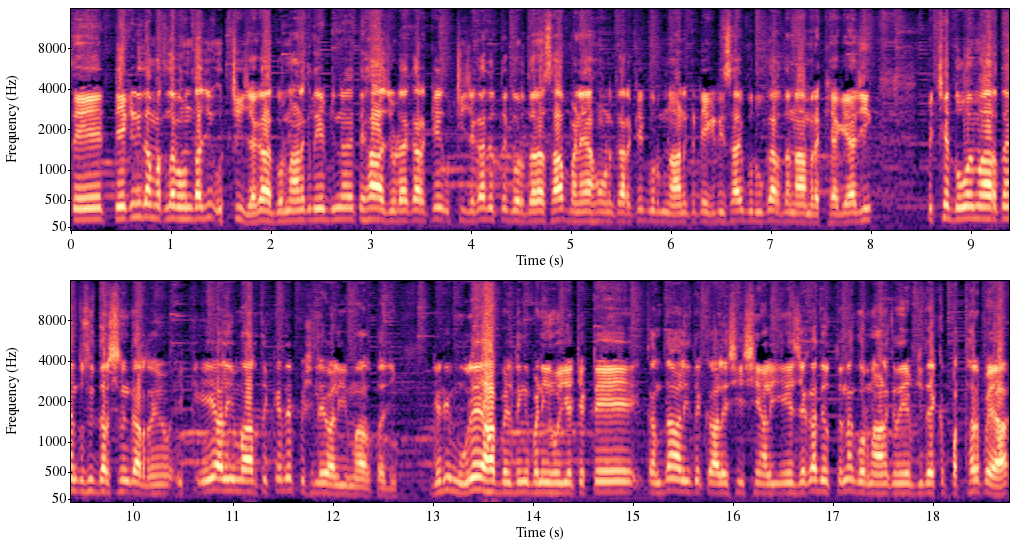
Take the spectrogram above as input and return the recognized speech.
ਤੇ ਟੇਕੜੀ ਦਾ ਮਤਲਬ ਹੁੰਦਾ ਜੀ ਉੱਚੀ ਜਗ੍ਹਾ। ਗੁਰੂ ਨਾਨਕ ਦੇਵ ਜੀ ਨਾਲ ਇਤਿਹਾਸ ਜੁੜਿਆ ਕਰਕੇ ਉੱਚੀ ਜਗ੍ਹਾ ਦੇ ਉੱਤੇ ਗੁਰਦੁਆਰਾ ਸਾਹਿਬ ਬਣਿਆ ਹੋਣ ਕਰਕੇ ਗੁਰੂ ਨਾਨਕ ਟੇਕੜੀ ਸਾਹਿਬ ਗੁਰੂ ਘਰ ਦਾ ਨਾਮ ਰੱਖਿਆ ਗਿਆ ਜੀ। ਪਿੱਛੇ ਦੋ ਇਮਾਰਤਾਂ ਤੁਸੀਂ ਦਰਸ਼ਨ ਕਰ ਰਹੇ ਹੋ। ਇੱਕ ਇਹ ਵਾਲੀ ਇਮਾਰਤ, ਇੱਕ ਇਹਦੇ ਪਿਛਲੇ ਵਾਲੀ ਇਮਾਰਤ ਹੈ ਜੀ। ਜਿਹੜੀ ਮੂਰੇ ਆਹ ਬਿਲਡਿੰਗ ਬਣੀ ਹੋਈ ਹੈ ਚਿੱਟੇ ਕੰਧਾਂ ਵਾਲੀ ਤੇ ਕਾਲੇ ਸ਼ੀਸ਼ਿਆਂ ਵਾਲੀ, ਇਸ ਜਗ੍ਹਾ ਦੇ ਉੱਤੇ ਨਾ ਗੁਰੂ ਨਾਨਕ ਦੇਵ ਜੀ ਦਾ ਇੱਕ ਪੱਥਰ ਪਿਆ।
